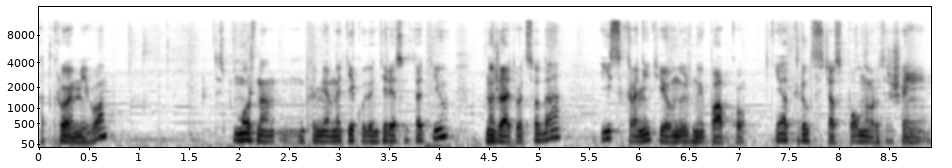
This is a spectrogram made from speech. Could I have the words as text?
Откроем его. То есть можно, например, найти какую-то интересную статью, нажать вот сюда и сохранить ее в нужную папку. Я открыл сейчас в полном разрешении.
